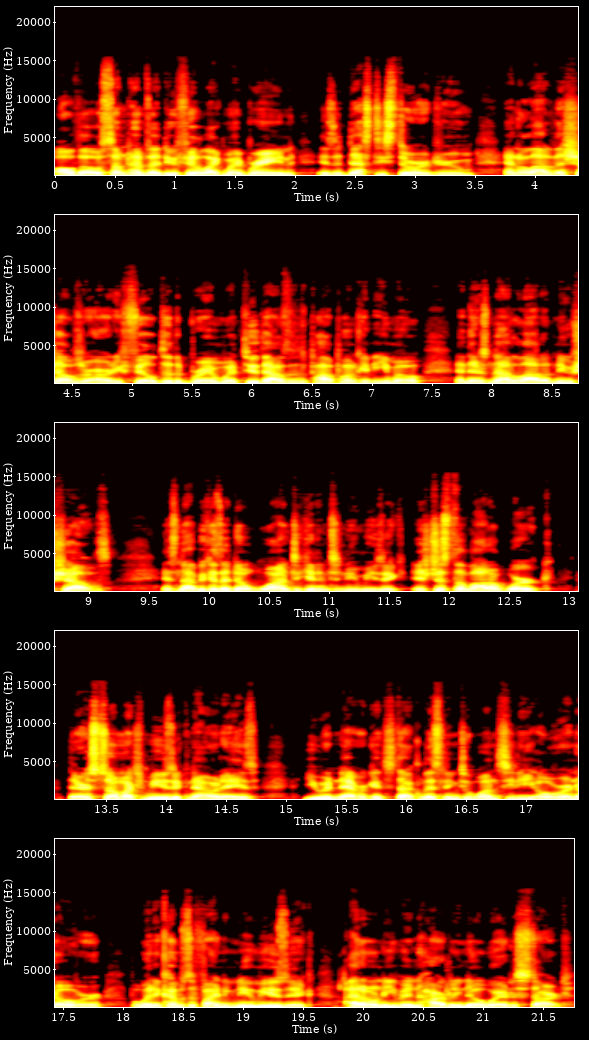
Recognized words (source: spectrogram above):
Although sometimes I do feel like my brain is a dusty storage room and a lot of the shelves are already filled to the brim with 2000s pop punk and emo and there's not a lot of new shelves. It's not because I don't want to get into new music, it's just a lot of work. There is so much music nowadays, you would never get stuck listening to one CD over and over, but when it comes to finding new music, I don't even hardly know where to start.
